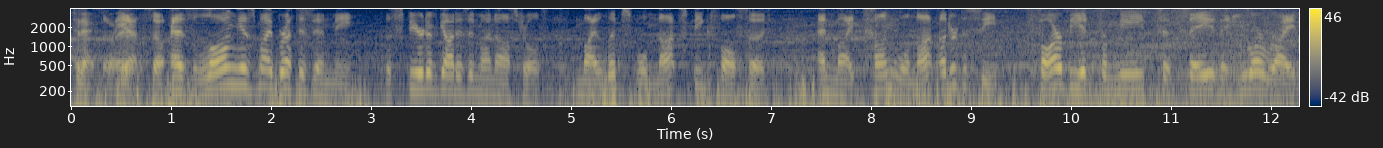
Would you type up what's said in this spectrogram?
today. So, yeah, so as long as my breath is in me, the Spirit of God is in my nostrils, my lips will not speak falsehood, and my tongue will not utter deceit. Far be it from me to say that you are right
